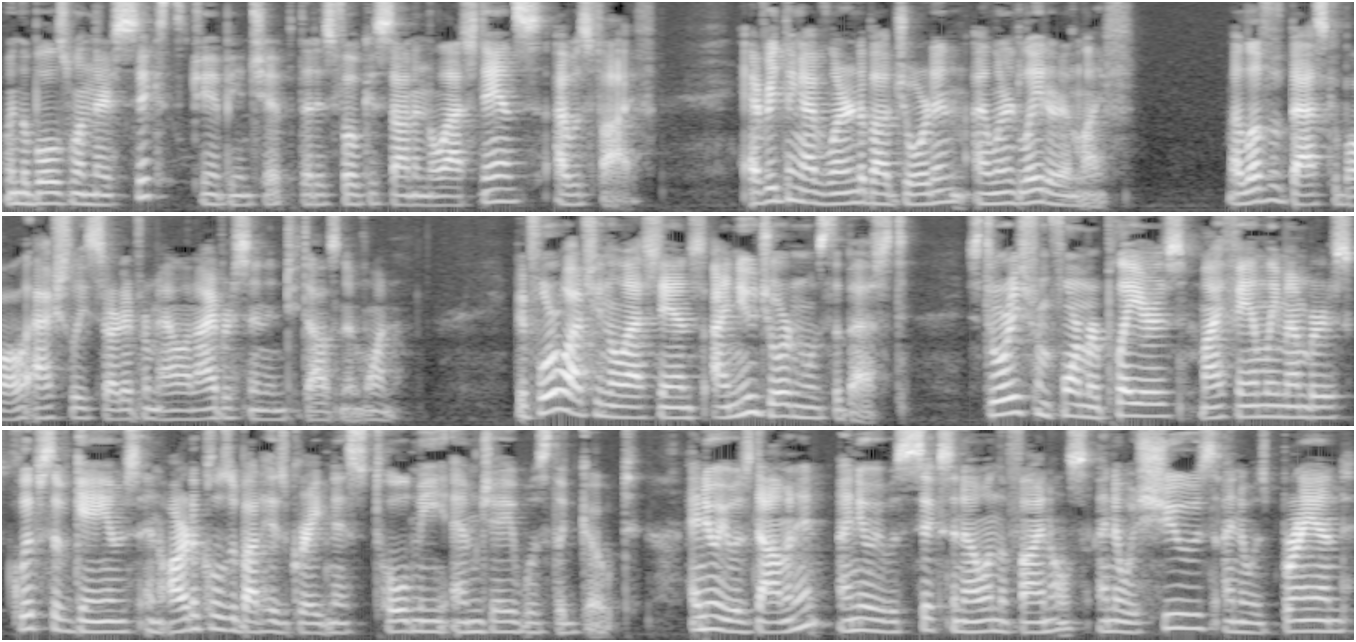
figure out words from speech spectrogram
When the Bulls won their sixth championship that is focused on in The Last Dance, I was five. Everything I've learned about Jordan, I learned later in life. My love of basketball actually started from Allen Iverson in 2001. Before watching The Last Dance, I knew Jordan was the best. Stories from former players, my family members, clips of games, and articles about his greatness told me MJ was the GOAT. I knew he was dominant. I knew he was 6 0 in the finals. I know his shoes. I know his brand.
